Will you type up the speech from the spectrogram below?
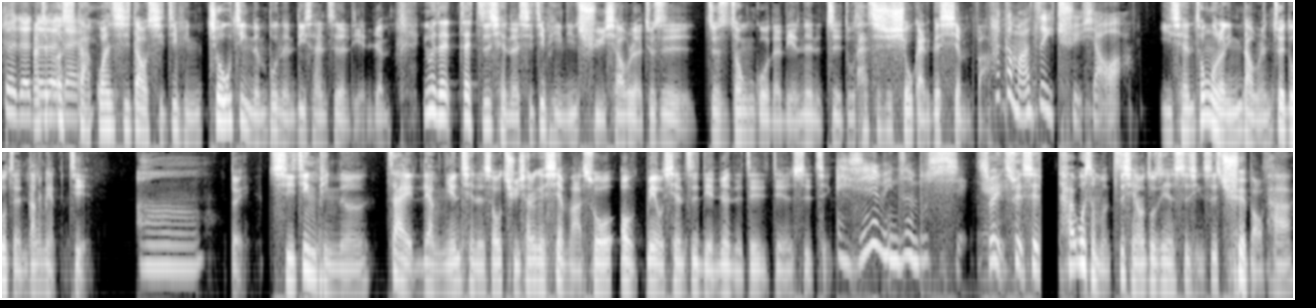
对对对，对，那这个二十大关系到习近平究竟能不能第三次的连任？因为在在之前呢，习近平已经取消了，就是就是中国的连任的制度，他是去修改这个宪法。他干嘛自己取消啊？以前中国的领导人最多只能当两届。嗯，对。习近平呢，在两年前的时候取消了一个宪法说，说哦，没有限制连任的这这件事情。哎、欸，习近平真的不行。所以，所以是他为什么之前要做这件事情，是确保他。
